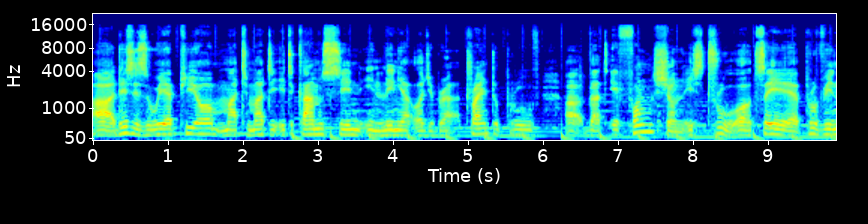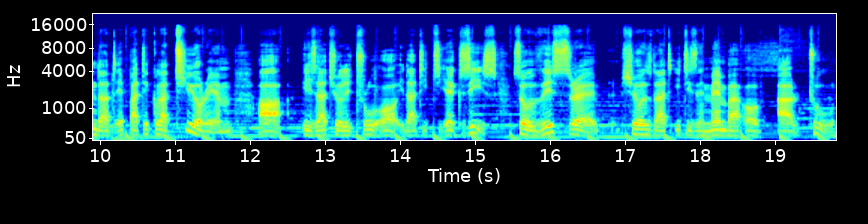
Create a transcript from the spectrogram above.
Uh, this is where pure mathematics it comes in in linear algebra, trying to prove uh, that a function is true, or say uh, proving that a particular theorem uh, is actually true or that it exists. So this uh, shows that it is a member of R2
